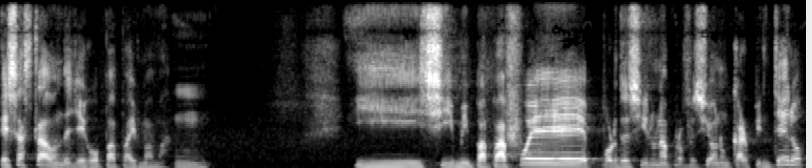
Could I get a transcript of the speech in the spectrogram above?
es hasta donde llegó papá y mamá. Mm. Y si mi papá fue, por decir una profesión, un carpintero,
